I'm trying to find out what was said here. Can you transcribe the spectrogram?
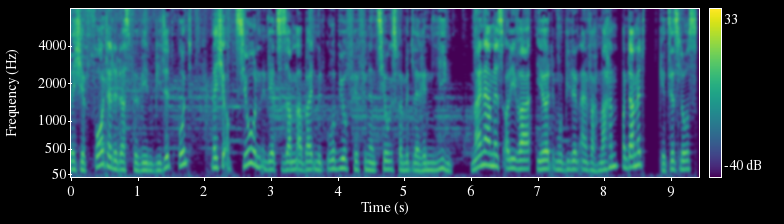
welche Vorteile das für wen bietet und welche Optionen in der Zusammenarbeit mit Urbio für Finanzierungsvermittlerinnen liegen. Mein Name ist Oliver, ihr hört Immobilien einfach machen und damit geht's jetzt los.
